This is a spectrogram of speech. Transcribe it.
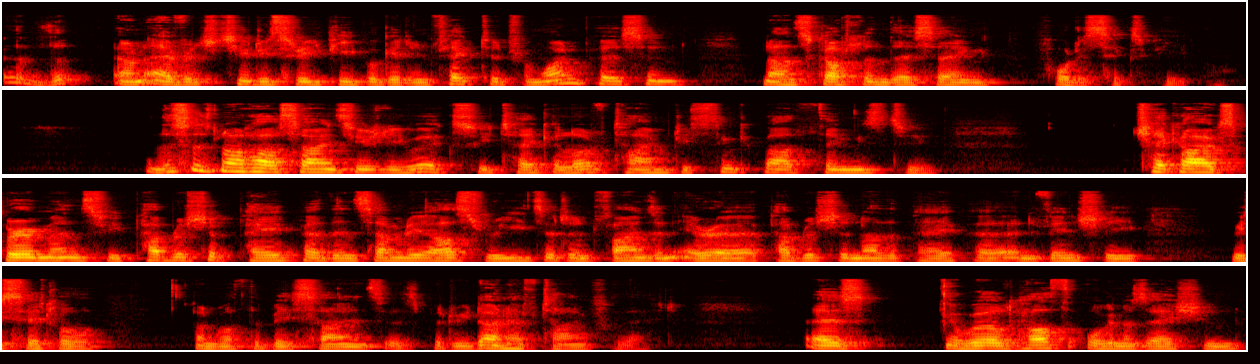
the, on average two to three people get infected from one person, now in Scotland they're saying four to six people. This is not how science usually works. We take a lot of time to think about things, to check our experiments, we publish a paper, then somebody else reads it and finds an error, publish another paper, and eventually we settle on what the best science is. But we don't have time for that. As the World Health Organization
